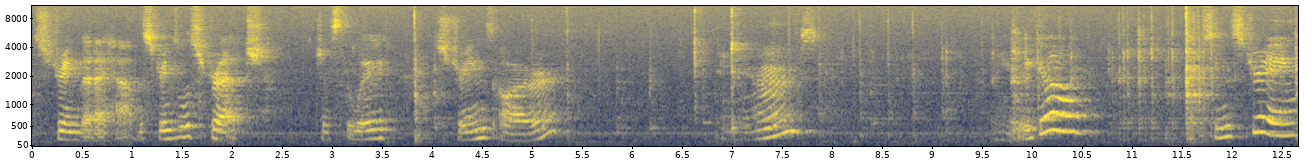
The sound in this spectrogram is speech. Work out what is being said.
string that I have. The strings will stretch just the way strings are. And here we go. Tune string.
